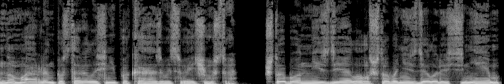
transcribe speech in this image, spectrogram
но Марлен постаралась не показывать свои чувства. Что бы он ни сделал, что бы ни сделали с ним,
